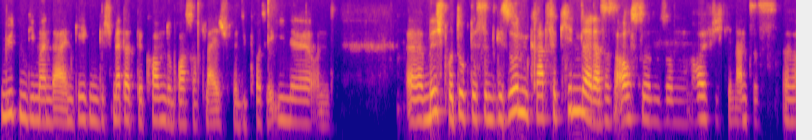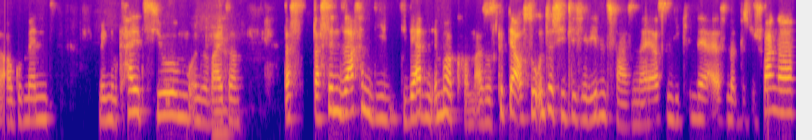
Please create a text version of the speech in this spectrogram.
Mythen, die man da entgegengeschmettert bekommt. Du brauchst auch Fleisch für die Proteine und äh, Milchprodukte sind gesund, gerade für Kinder. Das ist auch so, so ein häufig genanntes äh, Argument wegen dem Kalzium und so weiter. Ja. Das, das sind Sachen, die, die werden immer kommen. Also es gibt ja auch so unterschiedliche Lebensphasen. Na, erst sind die Kinder ja erstmal ein bisschen schwanger,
